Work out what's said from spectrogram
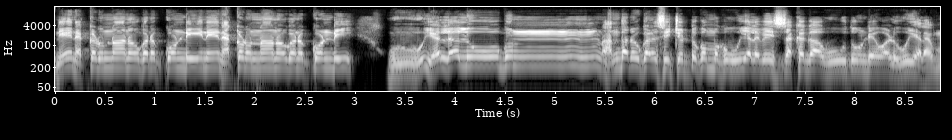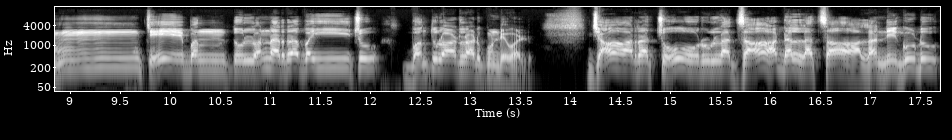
నేనెక్కడున్నానో కనుక్కోండి నేనెక్కడున్నానో కనుక్కోండి ఊయలలుగున్. అందరూ కలిసి చెట్టు కొమ్మకు ఊయల వేసి చక్కగా ఊతూ ఉండేవాళ్ళు. ఊయల చే బంతులు నర్రవైచు బంతులు జార చోరుల జాడల చాల నిగుడు.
